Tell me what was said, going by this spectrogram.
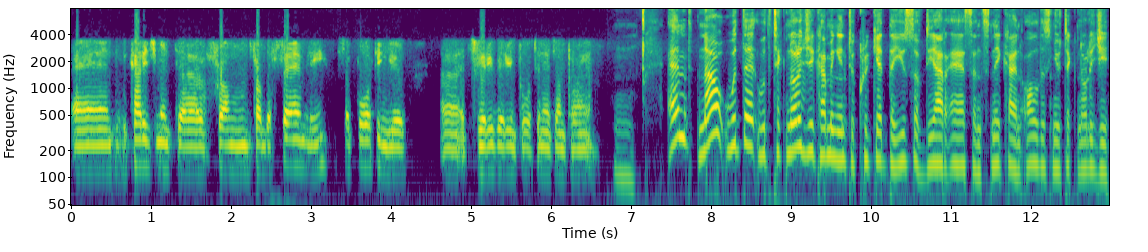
and encouragement uh, from from the family supporting you uh, it's very, very important as umpire. Mm. And now, with the with technology coming into cricket, the use of DRS and snooker and all this new technology,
